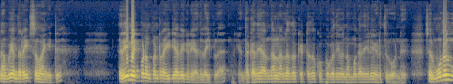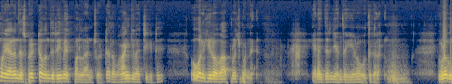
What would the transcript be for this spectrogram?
நான் போய் அந்த ரைட்ஸை வாங்கிட்டு ரீமேக் படம் பண்ணுற ஐடியாவே கிடையாது லைஃப்பில் எந்த கதையாக இருந்தாலும் நல்லதோ கெட்டதோ குப்பை கதையோ நம்ம கதையிலே எடுத்துருவோன்னு. சரி முதல் முறையாக இந்த ஸ்பிரிட்டை வந்து ரீமேக் பண்ணலான்னு சொல்லிட்டு அதை வாங்கி வச்சுக்கிட்டு ஒவ்வொரு ஹீரோவாக அப்ரோச் பண்ணேன். எனக்கு தெரிஞ்ச எந்த ஹீரோவும் ஒத்துக்கலை. இவ்வளவு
